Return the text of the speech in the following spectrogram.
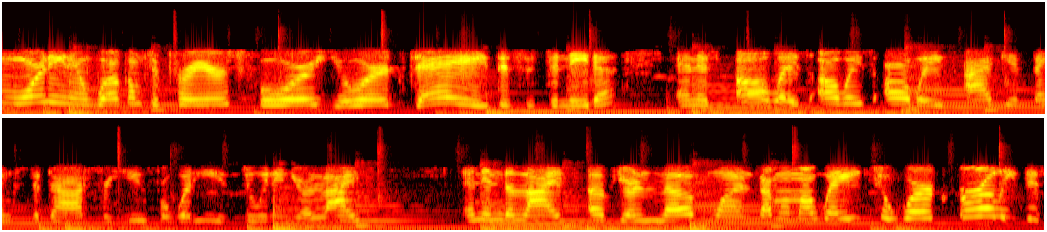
morning and welcome to Prayers for Your Day. This is Danita, and as always, always, always, I give thanks to God for you, for what He is doing in your life and in the lives of your loved ones. I'm on my way to work early this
